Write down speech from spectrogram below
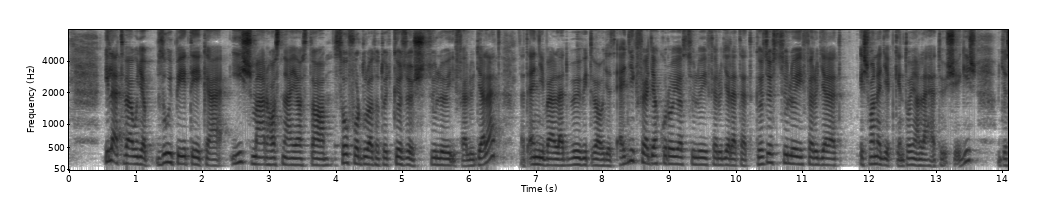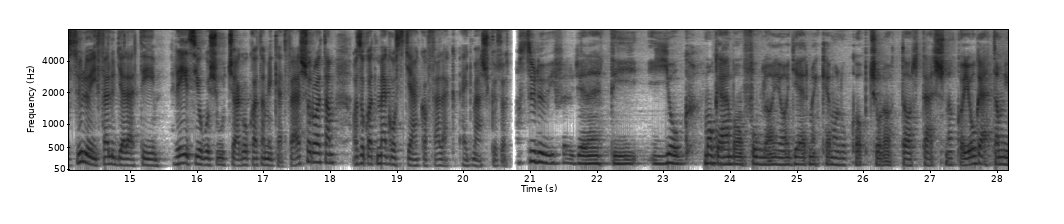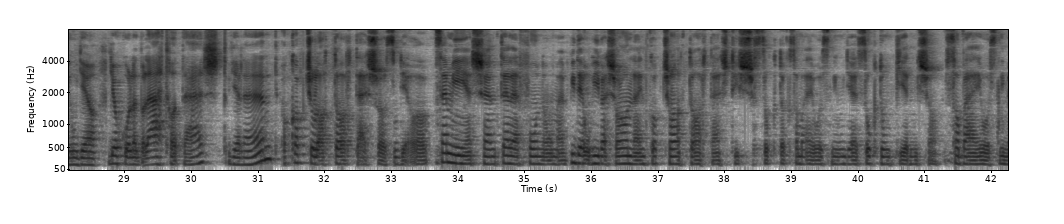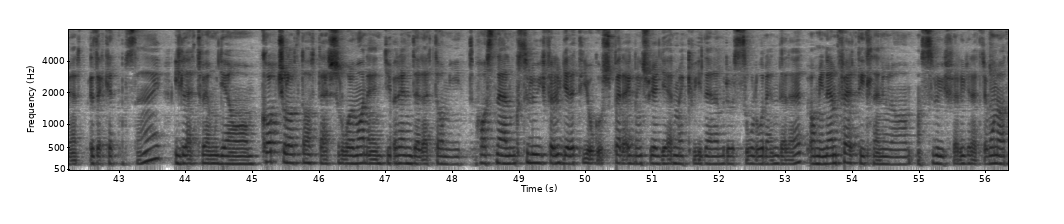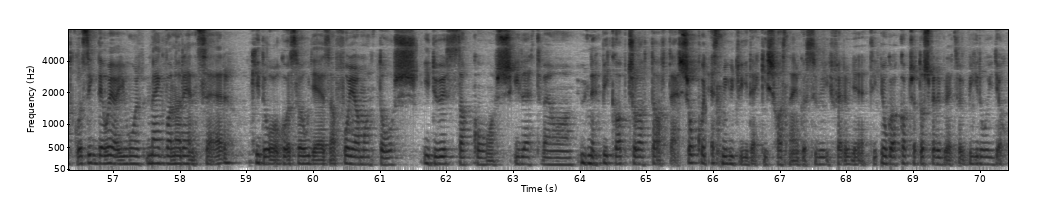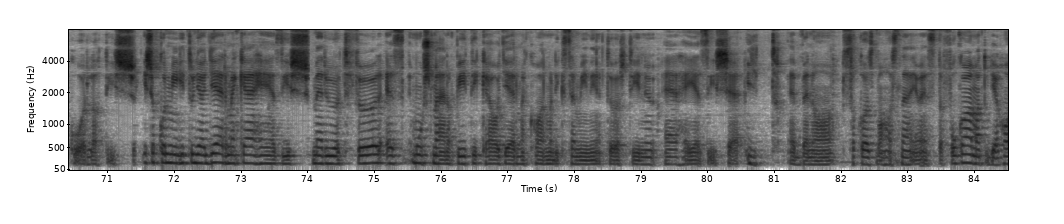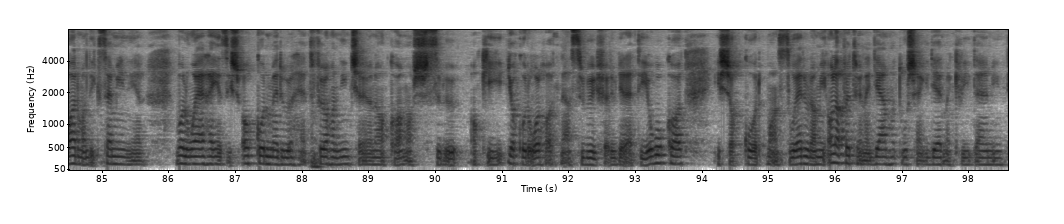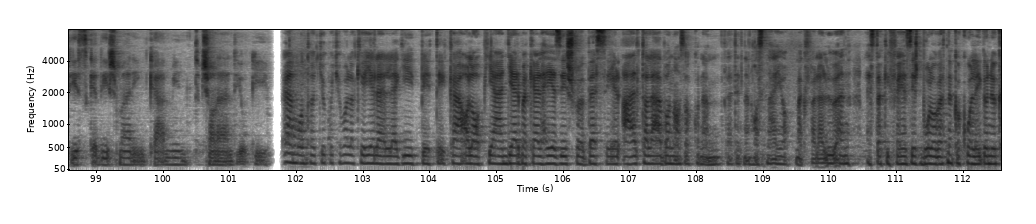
Illetve ugye az új PTK is már használja azt a szófordulatot, hogy közös szülői felügyelet, tehát ennyivel lett bővítve, hogy az egyik fél gyakorolja a szülői felügyeletet, közös szülői felügyelet, és van egyébként olyan lehetőség is, hogy a szülői felügyeleti részjogosultságokat, amiket felsoroltam, azokat megosztják a felek egymás között. A szülői felügyeleti jog magában foglalja a gyermekkel való kapcsolattartásnak a jogát, ami ugye a gyakorlatban láthatást jelent. A kapcsolattartás az ugye a személyesen, telefonon, már videóhívással online kapcsolattartást is szoktak szabályozni, ugye szoktunk kérni is a szabályozni, mert ezeket muszáj. Illetve ugye a kapcsolattartásról van egy rendelet, amit használunk szülői felügyeleti jogos perekben, és ugye a gyermekvédelemről szóló rendelet, ami nem feltétlenül a, a szülői felügyeletre vonatkozik, de olyan jól megvan a rendszer, kidolgozva ugye ez a folyamatos, időszakos, illetve a ünnepi kapcsolattartások, hogy ezt mi ügyvédek is használjuk a szülői felügyeleti joggal kapcsolatos felügyelet, vagy bírói gyakorlat is. És akkor még itt ugye a gyermek elhelyezés merült föl, ez most már a PTK a gyermek harmadik személynél történő elhelyezése itt ebben a szakaszban használja ezt a fogalmat. Ugye a harmadik személynél való elhelyezés akkor merülhet föl, ha nincs olyan alkalmas szülő, aki gyakorolhatná a szülői felügyeleti jogokat, és akkor van szó erről, ami alapvetően egy gyámhatósági gyermekvédelmi intézkedés már inkább, mint családjogi. Elmondhatjuk, hogyha valaki a jelenlegi PTK alapján gyermekelhelyezésről beszél általában, az akkor nem feltétlenül használja megfelelően ezt a kifejezést, bologatnak a kolléganők.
